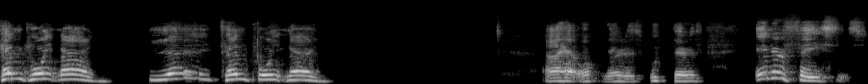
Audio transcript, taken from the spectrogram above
10.9. Yay, 10.9. I have, oh, there it is. Oop, there it is. Interfaces.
